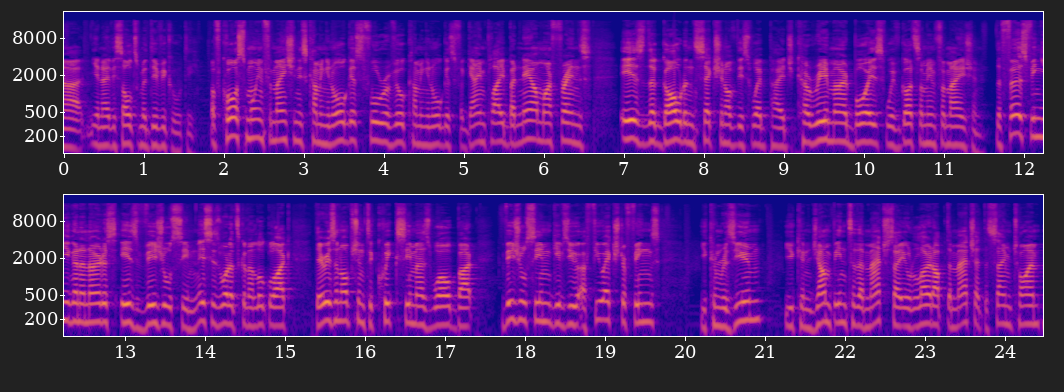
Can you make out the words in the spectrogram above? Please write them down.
uh, you know this ultimate difficulty. Of course, more information is coming in August, full reveal coming in August for gameplay. But now, my friends, is the golden section of this webpage. Career mode, boys, we've got some information. The first thing you're going to notice is Visual Sim. This is what it's going to look like. There is an option to Quick Sim as well, but Visual Sim gives you a few extra things. You can resume, you can jump into the match, so it'll load up the match at the same time,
